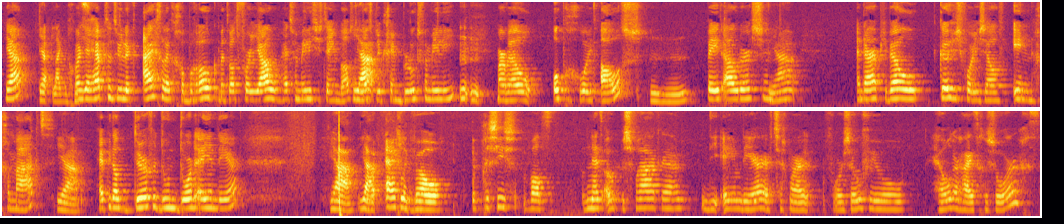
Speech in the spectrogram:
Ja. Ja? Lijkt me goed. Want je hebt natuurlijk eigenlijk gebroken met wat voor jou het familiesysteem was. Het Ja. was natuurlijk geen bloedfamilie, maar wel opgegroeid als Mhm. peetouders. En, Ja, en daar heb je wel keuzes voor jezelf in gemaakt. ja. Heb je dat durven doen door de EMDR? Ja, ja, eigenlijk wel precies wat we net ook bespraken. Die EMDR heeft zeg maar voor zoveel helderheid gezorgd.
